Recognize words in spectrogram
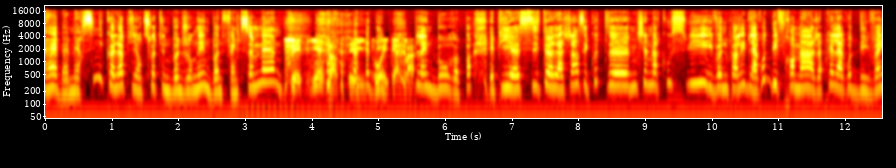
Eh ben merci Nicolas, puis on te souhaite une bonne journée, une bonne fin de semaine. Tu es bien gentil, toi également. Plein de beaux repas. Et puis euh, si tu as la chance, écoute, euh, Michel Marcoux suit, il va nous parler de la route des fromages. Après la route des vins,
